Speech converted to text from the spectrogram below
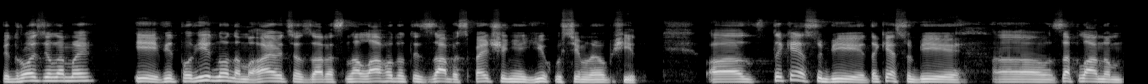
підрозділами, і відповідно намагаються зараз налагодити забезпечення їх усім необхідним. Таке собі, таке собі за планом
